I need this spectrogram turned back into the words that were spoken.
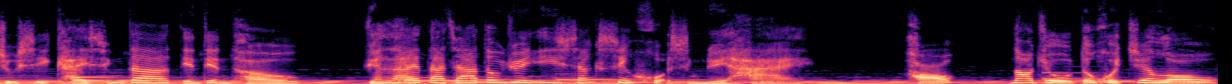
主席开心地点点头。原来大家都愿意相信火星女孩。好。那就等会见喽。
